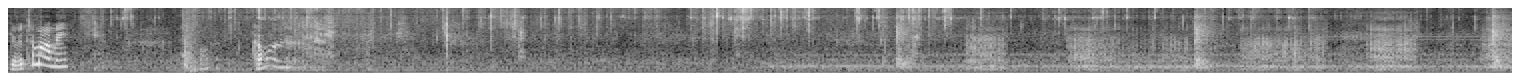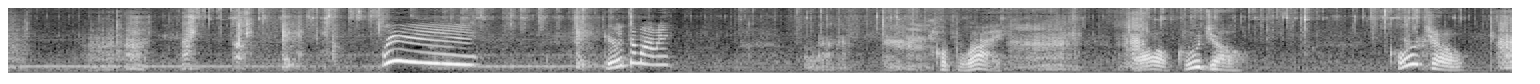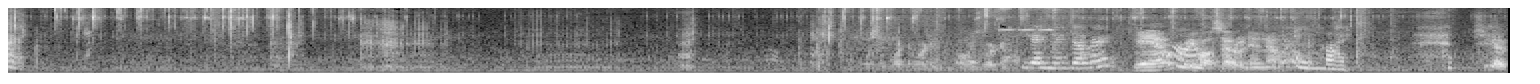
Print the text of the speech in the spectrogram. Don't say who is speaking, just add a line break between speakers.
Give it to mommy. Come on. Give it to mommy. Good boy. Oh, Cujo. Cujo.
always working.
You guys moved over?
Yeah, we're Aww. pretty well settled in now.
Hi. Hi. She got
